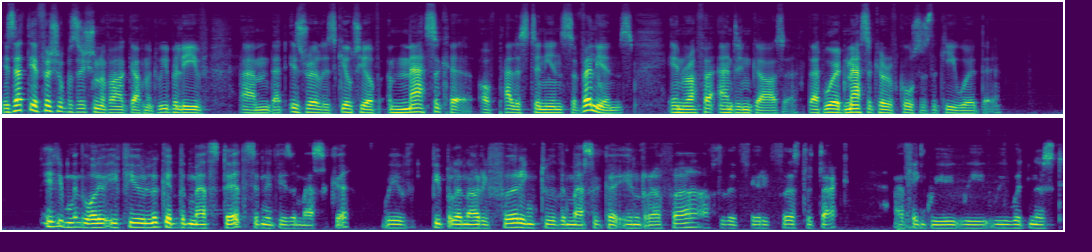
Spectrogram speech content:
Is that the official position of our government? We believe um, that Israel is guilty of a massacre of Palestinian civilians in Rafah and in Gaza. That word massacre, of course, is the key word there. Well, if you look at the mass deaths, and it is a massacre, We've, people are now referring to the massacre in Rafah after the very first attack. I think we, we, we witnessed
